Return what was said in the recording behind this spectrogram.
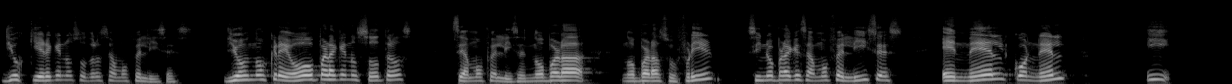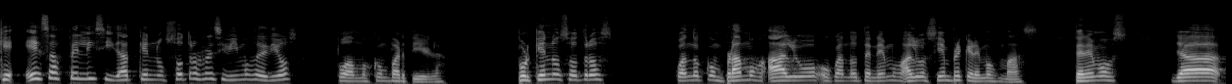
Dios quiere que nosotros seamos felices. Dios nos creó para que nosotros seamos felices, no para no para sufrir, sino para que seamos felices en Él, con Él, y que esa felicidad que nosotros recibimos de Dios podamos compartirla. ¿Por qué nosotros cuando compramos algo o cuando tenemos algo siempre queremos más? Tenemos ya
